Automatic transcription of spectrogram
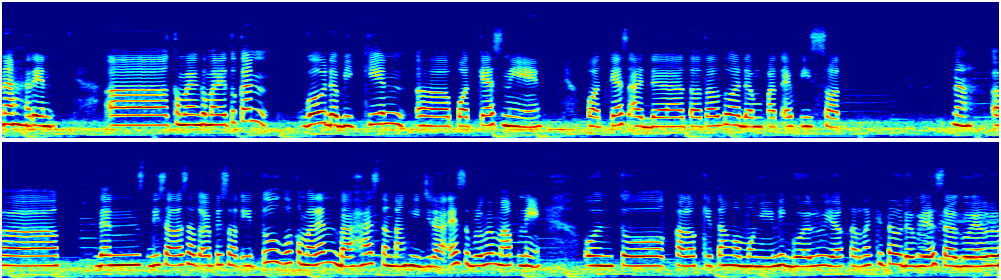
Nah Rin, uh, kemarin-kemarin itu kan gue udah bikin uh, podcast nih. Podcast ada total tuh ada empat episode. Nah, uh, dan di salah satu episode itu gue kemarin bahas tentang hijrah. Eh sebelumnya maaf nih untuk kalau kita ngomongnya ini gue lu ya karena kita udah biasa gue lu.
